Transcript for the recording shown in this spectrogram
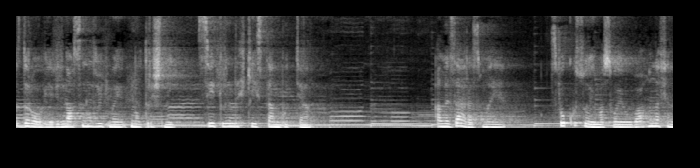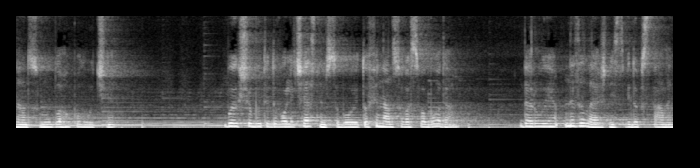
здоров'я, відносини з людьми, внутрішній, світлий легкий стан буття. Але зараз ми сфокусуємо свою увагу на фінансовому благополуччі. Бо якщо бути доволі чесним з собою, то фінансова свобода дарує незалежність від обставин,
